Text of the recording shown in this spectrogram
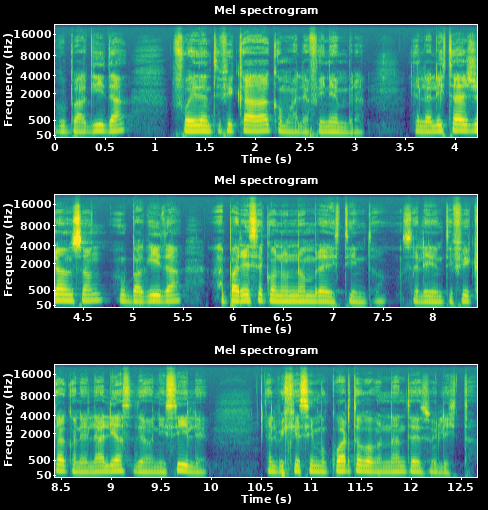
Upagida fue identificada como hembra. En la lista de Johnson, Upagida aparece con un nombre distinto. Se le identifica con el alias de Onisile, el vigésimo cuarto gobernante de su lista.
